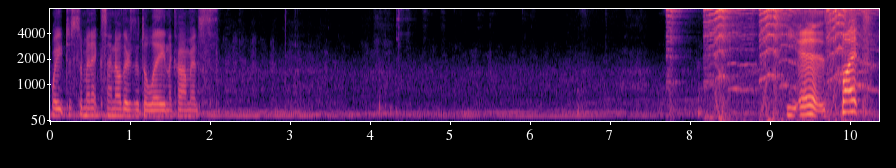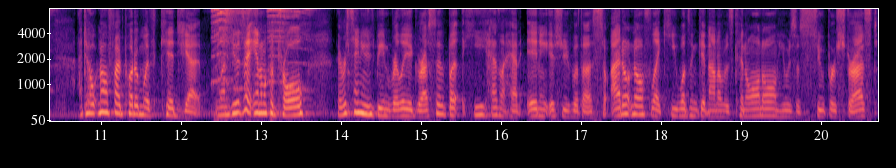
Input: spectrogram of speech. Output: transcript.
wait just a minute because I know there's a delay in the comments. He is, but I don't know if I'd put him with kids yet. When he was at animal control, they were saying he was being really aggressive, but he hasn't had any issues with us. So I don't know if like he wasn't getting out of his kennel at all and he was just super stressed.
